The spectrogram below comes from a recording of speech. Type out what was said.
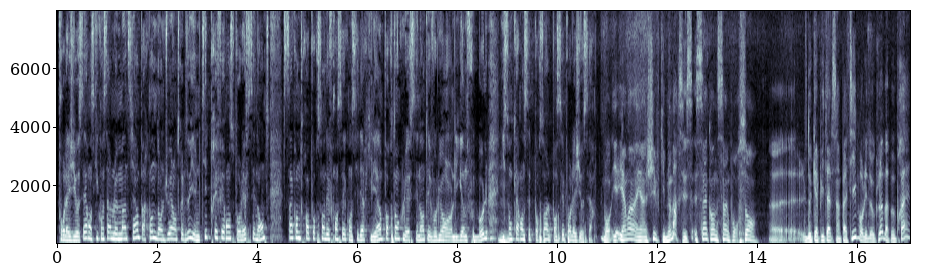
pour la JOCR. En ce qui concerne le maintien, par contre, dans duel entre les deux, il y a une petite préférence pour le FC Nantes. 53% des Français considèrent qu'il est important que le FC Nantes évolue en Ligue 1 de football. Ils hmm. sont 47% à le penser pour la JOCR. Bon, il y, a un chiffre qui me marque, c'est 55% euh, de capital sympathie pour les deux clubs à peu près,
